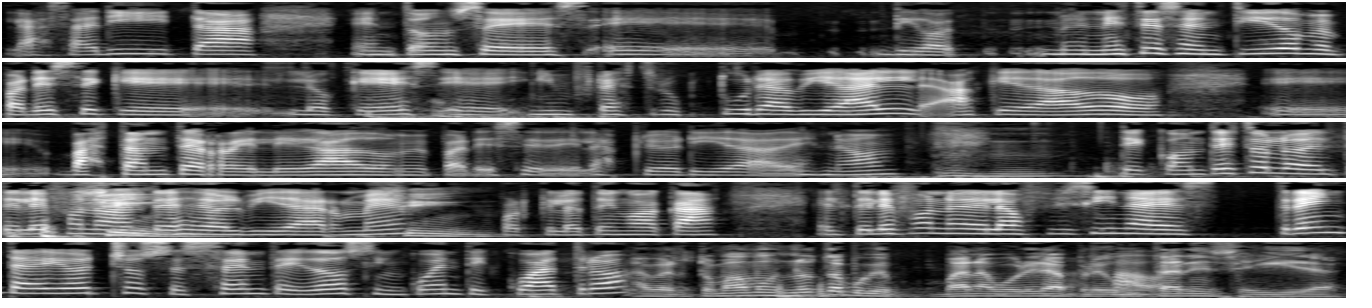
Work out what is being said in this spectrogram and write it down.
La Sarita. Entonces, eh, digo, en este sentido me parece que lo que es eh, infraestructura vial ha quedado eh, bastante relegado, me parece, de las prioridades, ¿no? Te contesto lo del teléfono antes de olvidarme, porque lo tengo acá. El teléfono de la oficina es 38 62 54. A ver, tomamos nota porque van a volver a preguntar enseguida.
